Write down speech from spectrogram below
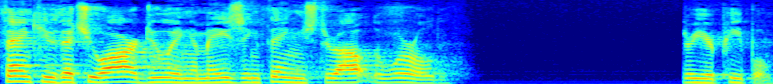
thank you that you are doing amazing things throughout the world through your people.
